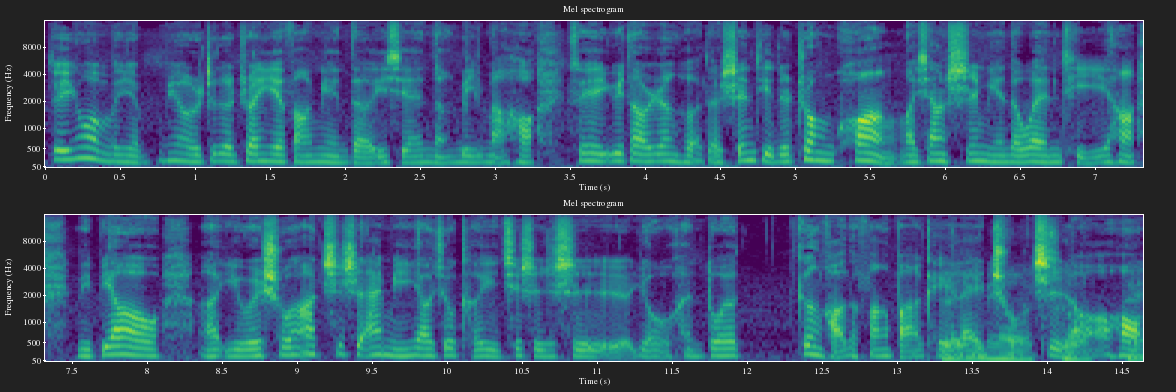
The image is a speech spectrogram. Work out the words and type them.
对，因为我们也没有这个专业方面的一些能力嘛哈，所以遇到任何的身体的状况啊，像失眠的问题。哈，你不要呃以为说啊吃吃安眠药就可以，其实是有很多。更好的方法可以来处置哦，哈，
